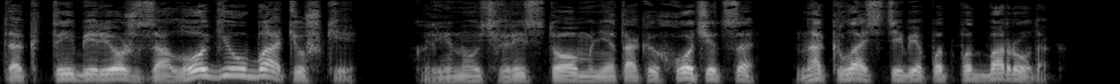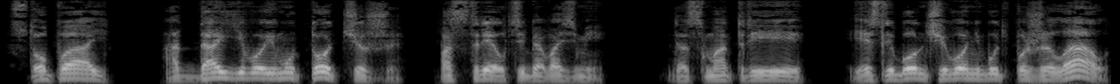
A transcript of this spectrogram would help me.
"Так ты берешь залоги у батюшки? Клянусь Христом, мне так и хочется накласть тебе под подбородок. Ступай, Отдай его ему тотчас же, пострел тебя возьми. Да смотри, если бы он чего-нибудь пожелал,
